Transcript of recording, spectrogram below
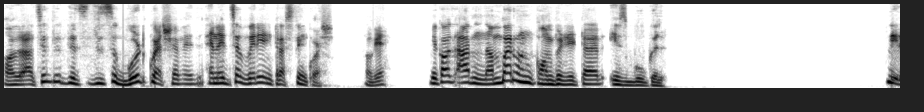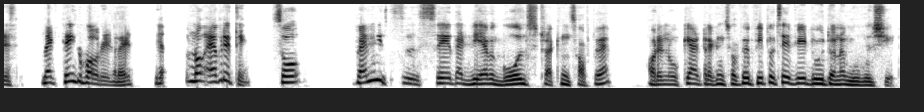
That's it. This, this is a good question. And it's a very interesting question. Okay. Because our number one competitor is Google. Seriously. Like, think about it, right? Yeah. No, everything. So, when we say that we have a goals tracking software or an OKR tracking software, people say we do it on a Google Sheet.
